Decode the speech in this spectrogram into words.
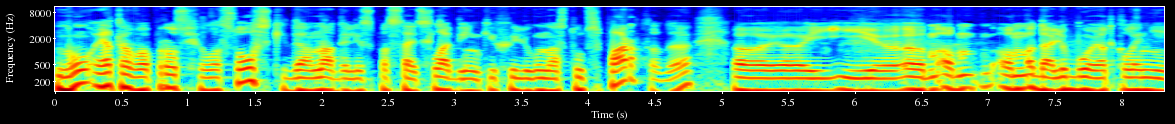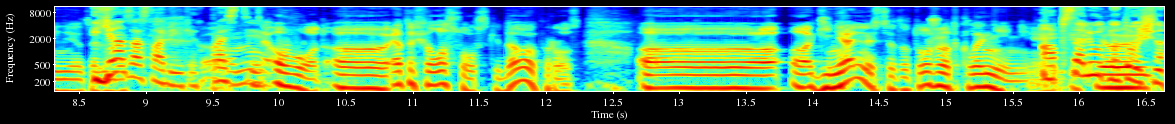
Ну, это вопрос философский, да, надо ли спасать слабеньких или у нас тут Спарта, да, э, и, эм, эм, да, любое отклонение. Тогда. Я за слабеньких, прости. Вот, э, это философский, да, вопрос. Э, а гениальность – это тоже отклонение. Абсолютно точно.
